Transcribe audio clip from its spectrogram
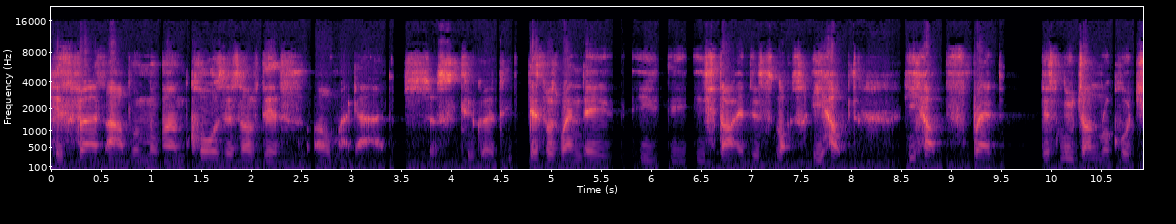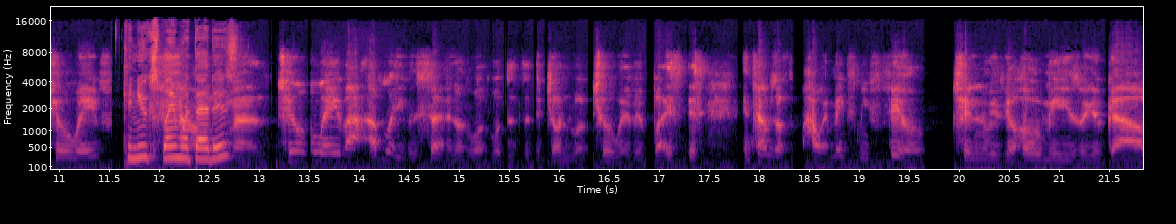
his first album, um, Causers of This. Oh my God, it's just too good. This was when they he, he, he started this. Not he helped he helped spread this new genre called chill wave. Can you explain what that is? Man, chill wave. I, I'm not even certain on what, what the, the, the genre of chill wave is, but it's, it's in terms of how it makes me feel. Chilling with your homies or your gal,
